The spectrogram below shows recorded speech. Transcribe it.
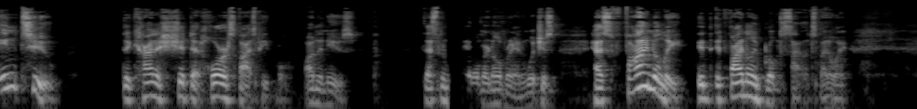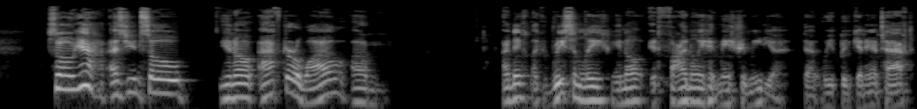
into the kind of shit that horrifies people on the news. That's been over and over again, which is has finally it, it finally broke the silence. By the way. So yeah, as you so you know, after a while, um, I think like recently, you know, it finally hit mainstream media that we've been getting attacked.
